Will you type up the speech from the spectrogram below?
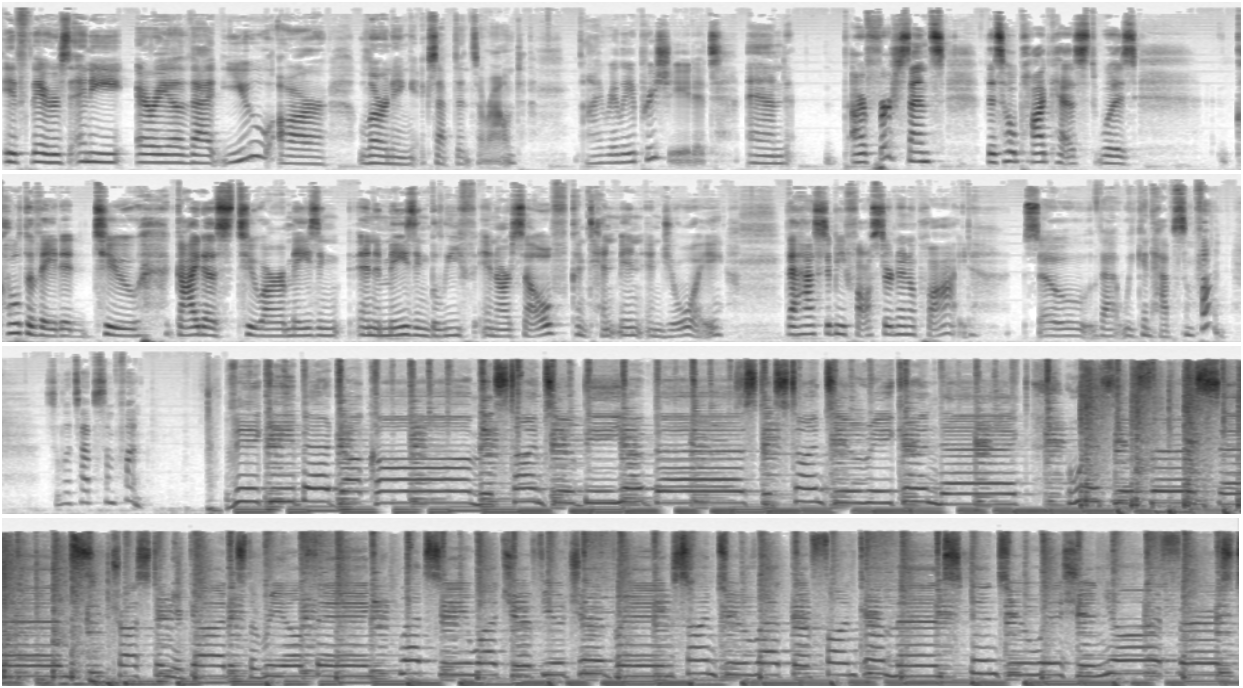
if there's any area that you are learning acceptance around. I really appreciate it. And our first sense this whole podcast was cultivated to guide us to our amazing an amazing belief in ourself, contentment and joy that has to be fostered and applied so that we can have some fun. So let's have some fun. VickiBaird.com. It's time to be your best. It's time to reconnect with your first sense. Trust in your gut, it's the real thing. Let's see what your future brings. Time to let the fun commence. Intuition, your first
